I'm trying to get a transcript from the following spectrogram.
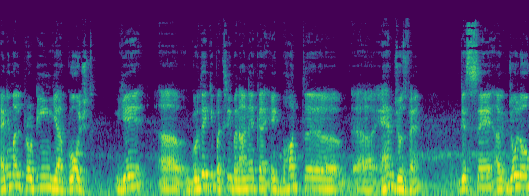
एनिमल प्रोटीन या गोश्त, ये गुर्दे की पथरी बनाने का एक बहुत अहम जुज्व है, जिससे जो लोग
